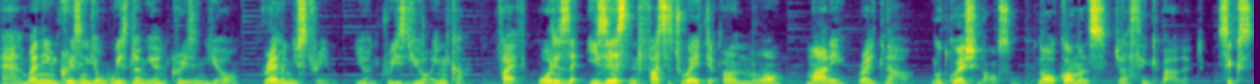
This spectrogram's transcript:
And when you're increasing your wisdom, you're increasing your revenue stream, you increase your income. Five, what is the easiest and fastest way to earn more money right now? Good question, also. No comments, just think about it. Six,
